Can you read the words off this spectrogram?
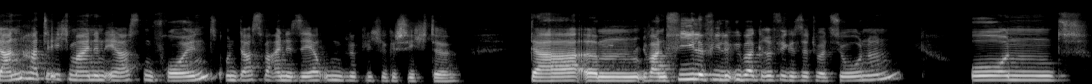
dann hatte ich meinen ersten Freund und das war eine sehr unglückliche Geschichte. Da ähm, waren viele, viele übergriffige Situationen und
